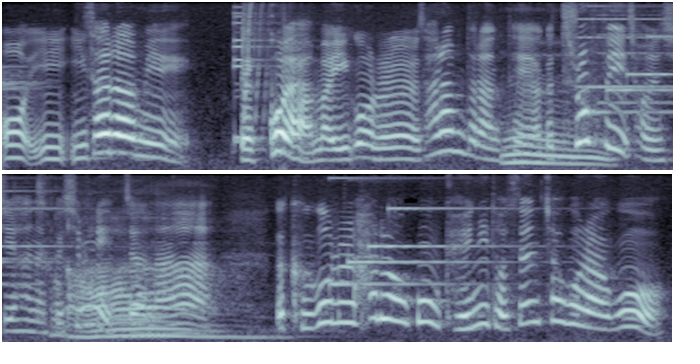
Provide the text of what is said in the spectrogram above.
어 이 이 사람이 내 거야. 막 이거를 사람들한테 약간 음. 트로피 전시하는 그 심리 있잖아. 그러니까 그거를 하려고 괜히 더 센 척을 하고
